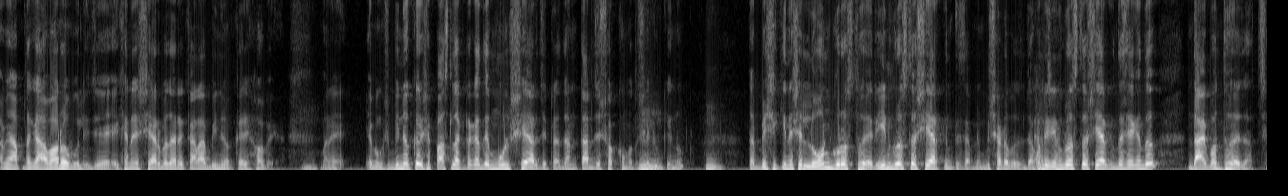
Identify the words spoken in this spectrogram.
আমি আপনাকে আবারও বলি যে এখানে শেয়ার বাজারে কারা বিনিয়োগকারী হবে? মানে এবং বিনিয়োগকারী সে পাঁচ লাখ টাকা দিয়ে মূল শেয়ার যেটা ধরেন তার যে সক্ষমতা সেটুকু কিনুক তা বেশি কিনে সে লোনগ্রস্ত হয়ে ঋণগ্রস্ত শেয়ার কিনতেছে আপনি বিষয়টা বোঝেন যখনই ঋণগ্রস্ত শেয়ার কিনতে সে কিন্তু দায়বদ্ধ হয়ে যাচ্ছে।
